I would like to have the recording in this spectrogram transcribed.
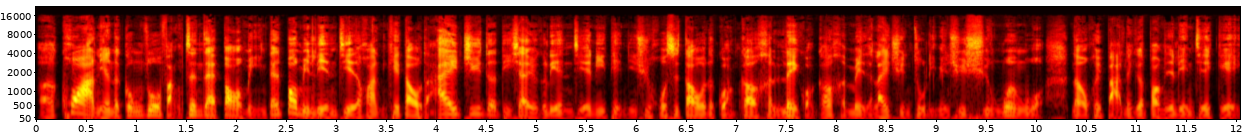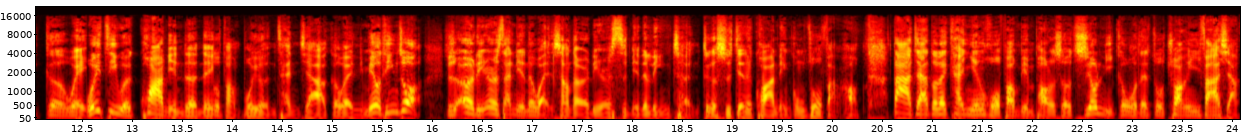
呃跨年的工作坊正在报名，但是报名链接的话，你可以到我的 IG 的底下有个链接，你点进去，或是到我的广告很累、广告很美的赖群组里面去询问我。那我会把那个报名的链接给各位。我一直以为跨年的那个工作坊不会有人参加，各位你没有听错，就是二零二三年的晚上到二零二四年的凌晨这个时间的跨年工作坊哈，大家都在在看烟火、放鞭炮的时候，只有你跟我在做创意发想。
